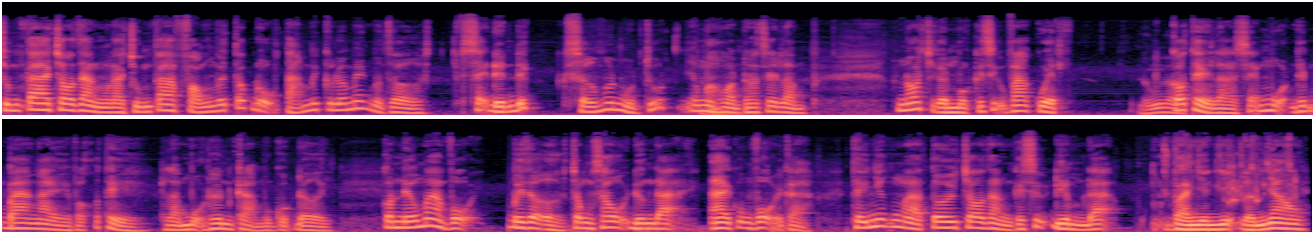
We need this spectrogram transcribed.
Chúng ta cho rằng là chúng ta phóng với tốc độ 80 km một giờ sẽ đến đích sớm hơn một chút, nhưng mà hoàn toàn sai lầm. Nó chỉ cần một cái sự va quệt đúng rồi có thể là sẽ muộn thêm 3 ngày và có thể là muộn hơn cả một cuộc đời. Còn nếu mà vội, bây giờ ở trong xã hội đương đại ai cũng vội cả. Thế nhưng mà tôi cho rằng cái sự điềm đạm và nhường nhịn lẫn nhau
